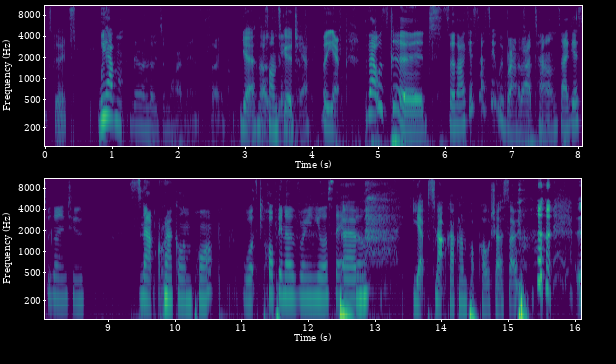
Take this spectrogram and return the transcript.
It's good. We have there are loads of more events, so yeah, that sounds good. Yeah, but yeah, but that was good. So I guess that's it with Roundabout Towns. I guess we're going to snap, crackle, and pop. What's popping over in your sector? Um, yep, snap, crackle, and pop culture. So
